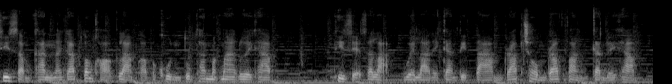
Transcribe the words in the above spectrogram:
ที่สำคัญนะครับ ต้องขอกราบขอบพระคุณทุกท่านมาก ๆ ด้วยครับ ที่เสียสละเวลาในการติดตามรับชมรับฟังกันด้วยครับ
